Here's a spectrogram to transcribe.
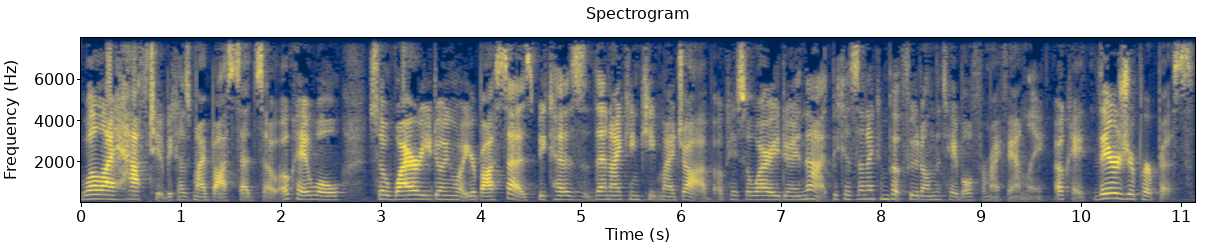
Well, I have to because my boss said so. Okay, well, so why are you doing what your boss says? Because then I can keep my job. Okay, so why are you doing that? Because then I can put food on the table for my family. Okay, there's your purpose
